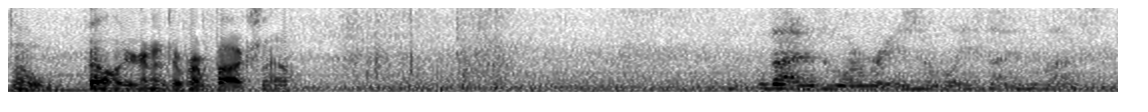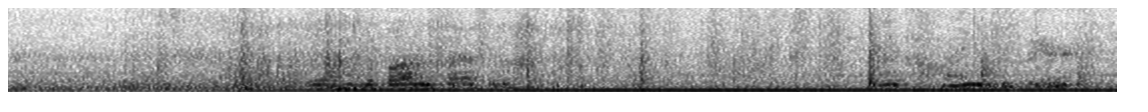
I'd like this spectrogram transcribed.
Oh, Bill, you're in a different box now. That is a more reasonably sized box. We don't have the bottom fastened. We're kind of the bear.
